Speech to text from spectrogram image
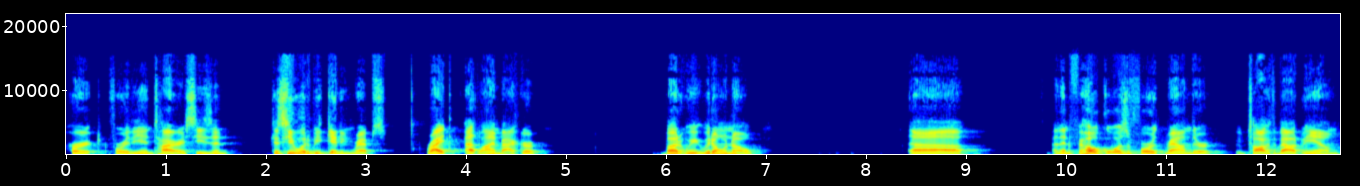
hurt for the entire season because he would be getting reps, right, at linebacker. But we, we don't know. Uh, and then Fehoko was a fourth rounder. We've talked about him.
